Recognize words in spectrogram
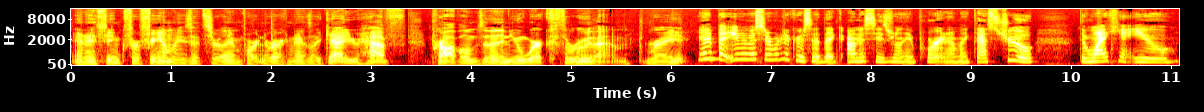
and i think for families it's really important to recognize like yeah you have problems and then you work through them right Yeah, but even Mr. Whittaker said like honesty is really important. I'm like, that's true. Then why can't you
